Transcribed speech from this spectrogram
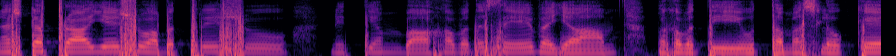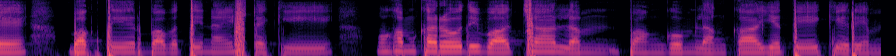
நஷ்டப்பிராயேஷு அபத்ரேஷு நித்யம் பாகவத சேவையாம் பகவதி உத்தம ஸ்லோக்கே பக்தேர் பவதி நைஷ்டகி முகம் கரோதி வாச்சாலம் பங்கும் லங்காய தே கிரிம்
